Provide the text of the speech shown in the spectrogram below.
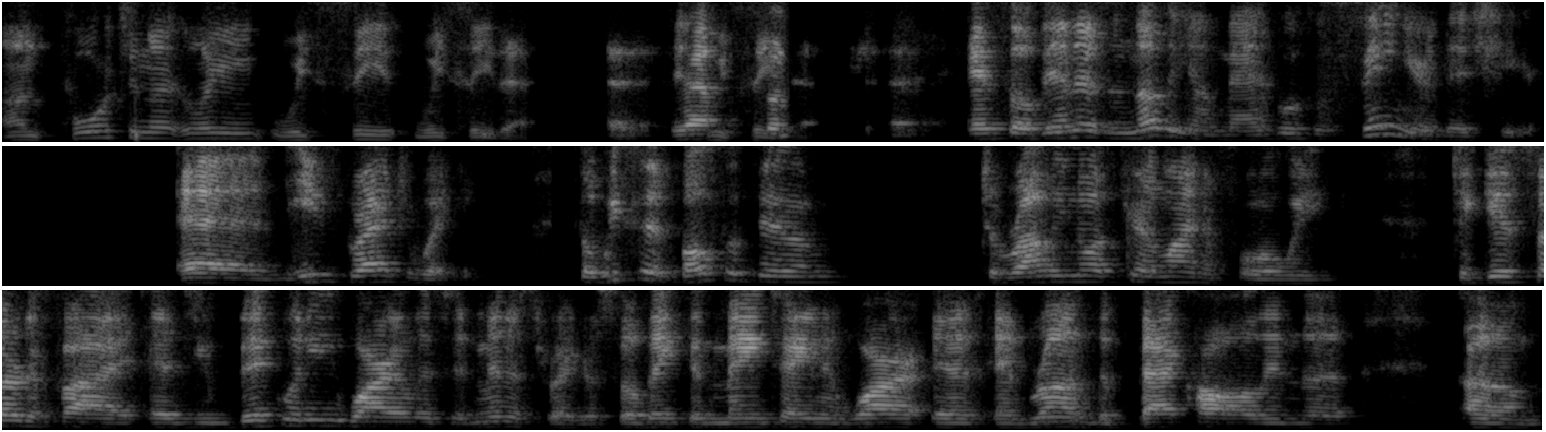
Unfortunately, we see we see that. Yeah, we see so, that. And so then there's another young man who's a senior this year, and he's graduating. So we sent both of them to Raleigh, North Carolina for a week to get certified as Ubiquiti wireless administrators so they can maintain and wire and, and run the backhaul and the um,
